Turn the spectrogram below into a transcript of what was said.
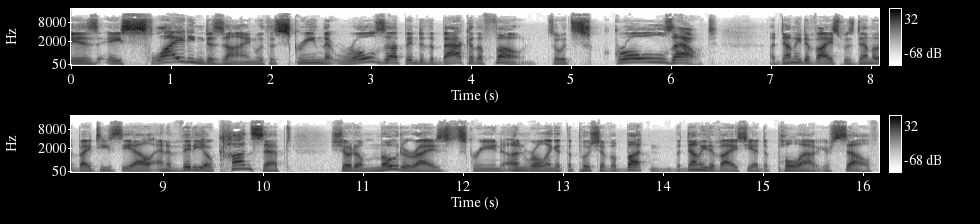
is a sliding design with a screen that rolls up into the back of the phone. So it scrolls out. A dummy device was demoed by TCL, and a video concept showed a motorized screen unrolling at the push of a button. The dummy device you had to pull out yourself.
